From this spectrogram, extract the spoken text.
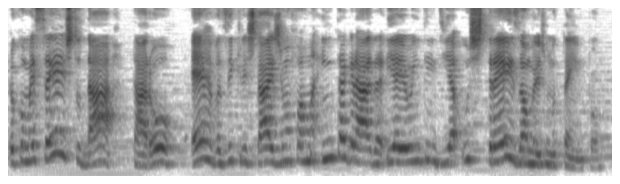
eu comecei a estudar tarô, ervas e cristais de uma forma integrada, e aí eu entendia os três ao mesmo tempo.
